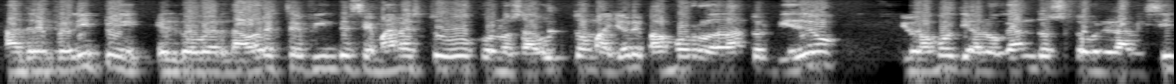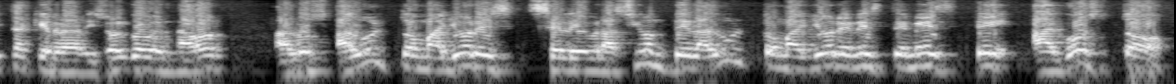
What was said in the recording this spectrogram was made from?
Andrés Felipe, el gobernador este fin de semana estuvo con los adultos mayores, vamos rodando el video y vamos dialogando sobre la visita que realizó el gobernador a los adultos mayores, celebración del adulto mayor en este mes de agosto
